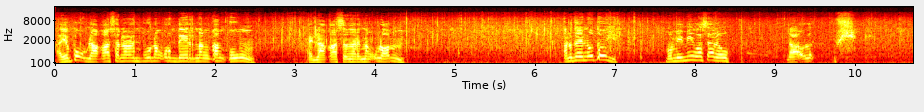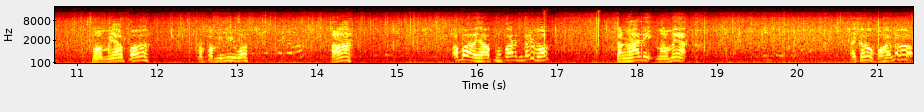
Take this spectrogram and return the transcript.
Ayun po, lakasan na rin po ng order ng kangkong. Ay lakasan na rin ng ulan. Ano yung utoy? Mamimiwas ano? Naulat. Ush. Mamaya pa. Ang pamimiwas. Ha? Aba, ay hapon pa rin dalawa. Tanghali, mamaya. Ay, ikaw, bahala.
